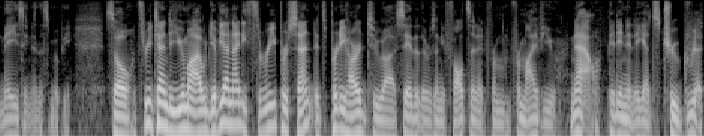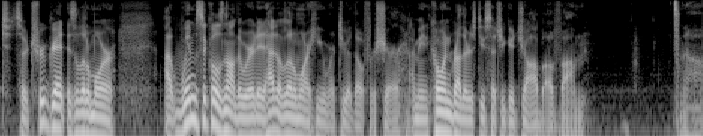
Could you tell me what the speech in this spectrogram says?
amazing in this movie. So 310 to Yuma, I would give you a 93%. It's pretty hard to uh, say that there was any faults in it from from my view. Now, pitting it against True Grit. So True Grit is a little more uh, whimsical is not the word. It had a little more humor to it, though, for sure. I mean, Coen brothers do such a good job of um, uh,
